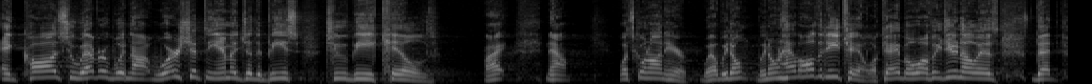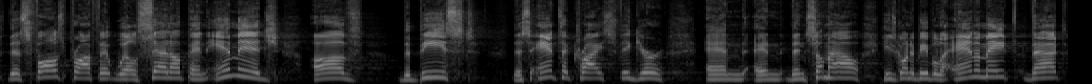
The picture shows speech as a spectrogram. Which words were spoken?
and cause whoever would not worship the image of the beast to be killed. Right? Now, what's going on here? Well, we don't we don't have all the detail, okay? But what we do know is that this false prophet will set up an image of the beast this Antichrist figure, and, and then somehow he's going to be able to animate that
